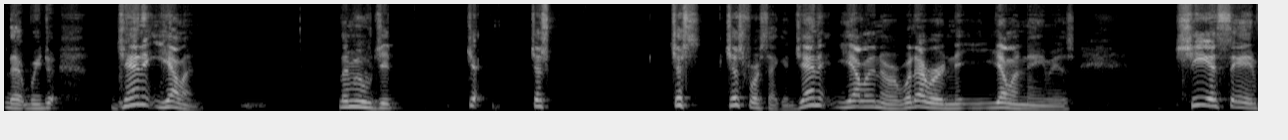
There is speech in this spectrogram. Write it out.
that we do. Janet Yellen, let me move just just just just for a second. Janet Yellen or whatever Yellen name is, she is saying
